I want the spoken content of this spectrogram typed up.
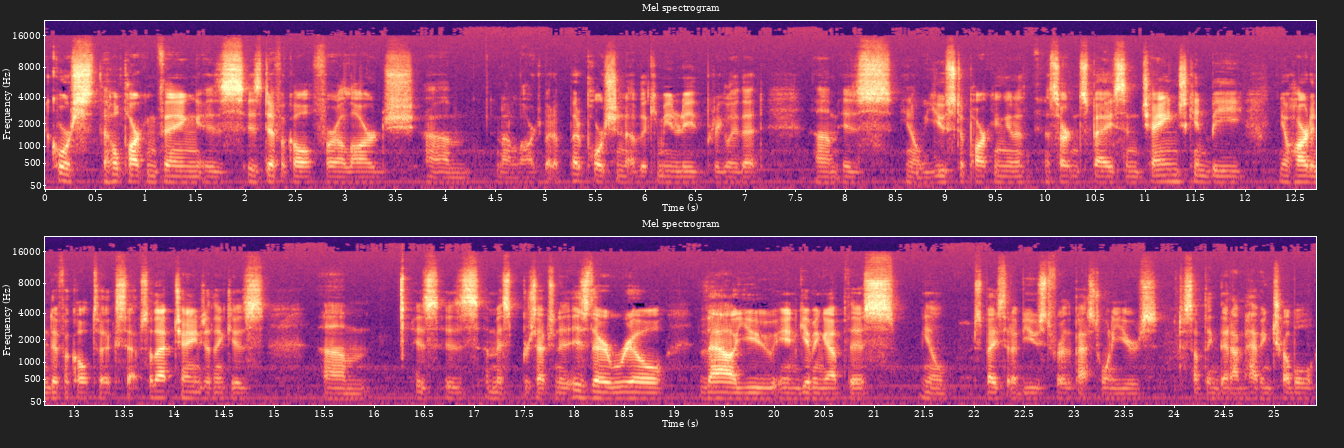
of course, the whole parking thing is is difficult for a large, um, not a large, but a, but a portion of the community, particularly that um, is you know used to parking in a, in a certain space, and change can be you know hard and difficult to accept. So that change, I think, is um, is is a misperception. Is there real value in giving up this you know space that I've used for the past 20 years to something that I'm having trouble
